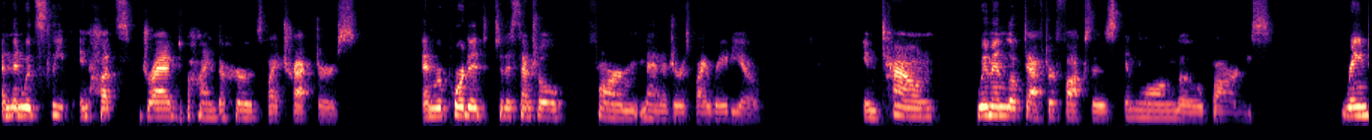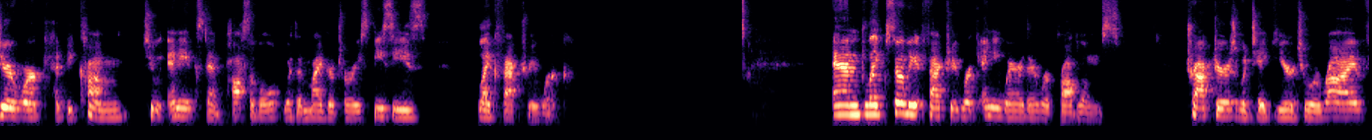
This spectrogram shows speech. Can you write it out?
and then would sleep in huts dragged behind the herds by tractors and reported to the central farm managers by radio. In town, women looked after foxes in long, low barns. Reindeer work had become, to any extent possible with a migratory species, like factory work. And like Soviet factory work anywhere, there were problems. Tractors would take year to arrive,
